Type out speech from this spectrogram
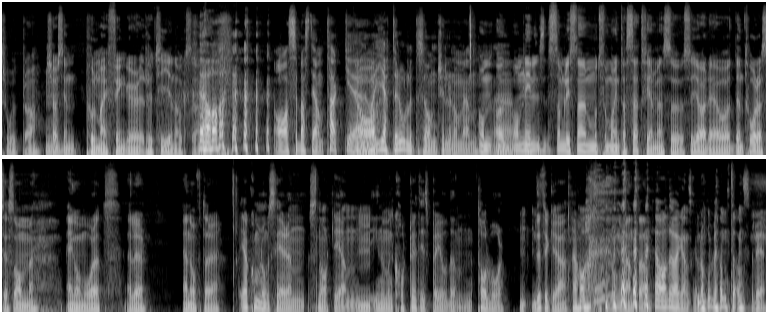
Otroligt bra. Kör Mm. sin pull my finger-rutin också. Ja. ja, Sebastian, tack. Eh, Ja. Det var jätteroligt att se om Children of Men. Om, om, Eh, om ni som lyssnar mot förmodan inte har sett filmen så, så gör det och den tål att ses om en gång om året. Eller ännu oftare. Jag kommer nog se den snart igen, Mm. inom en kortare tidsperiod än 12 år. Mm, det tycker jag. Ja, Lång väntan. ja det var ganska lång väntan, så det,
